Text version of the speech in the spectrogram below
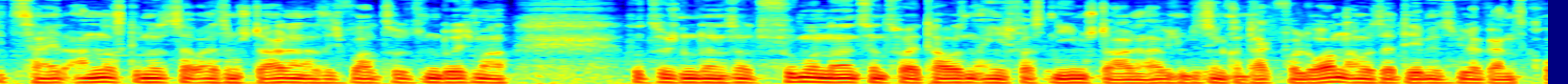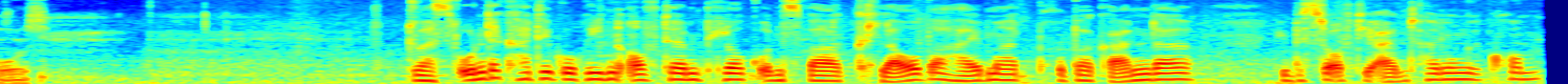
die Zeit anders genutzt habe als im Stadion. Also ich war zwischendurch mal so zwischen 1995 und 2000 eigentlich fast nie im Stadion. Da habe ich ein bisschen Kontakt verloren, aber seitdem ist es wieder ganz groß. Du hast Unterkategorien auf deinem Blog und zwar Glaube, Heimat, Propaganda. Wie bist du auf die Einteilung gekommen?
